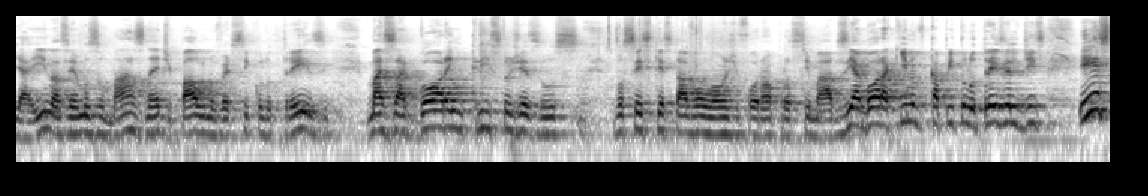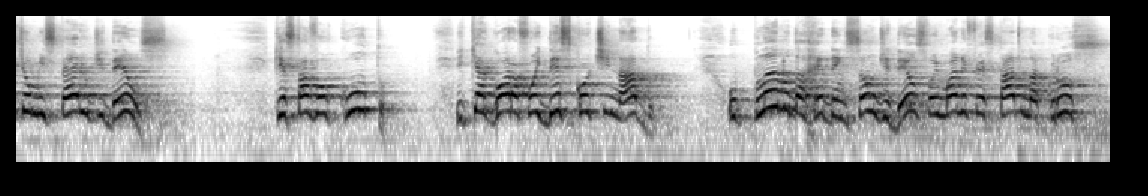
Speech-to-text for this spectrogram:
E aí nós vemos o mas né, de Paulo no versículo 13, mas agora em Cristo Jesus, vocês que estavam longe foram aproximados. E agora aqui no capítulo 3 ele diz: Este é o mistério de Deus, que estava oculto e que agora foi descortinado. O plano da redenção de Deus foi manifestado na cruz.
